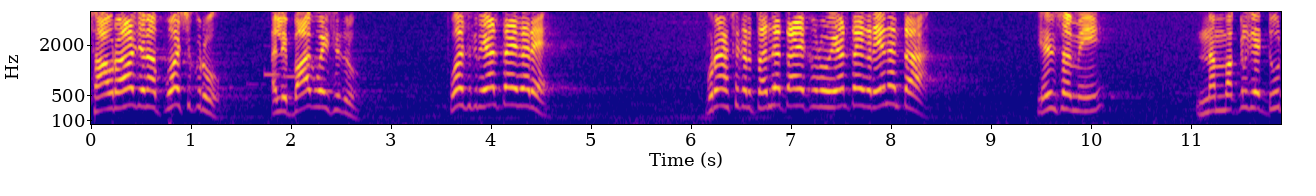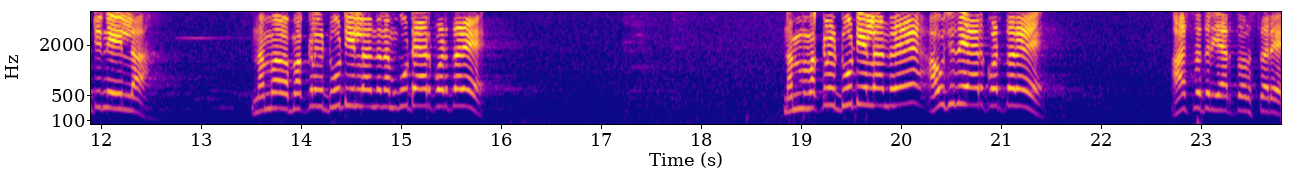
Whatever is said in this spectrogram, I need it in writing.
ಸಾವಿರಾರು ಜನ ಪೋಷಕರು ಅಲ್ಲಿ ಭಾಗವಹಿಸಿದರು. ಪೋಷಕರು ಹೇಳ್ತಾ ಇದ್ದಾರೆ. ಗೃಹರಕ್ಷಕರ ತಂದೆ ತಾಯಿಗಳು ಹೇಳ್ತಾ ಇದ್ದಾರೆ, ಏನಂತ? ಏನು ಸ್ವಾಮಿ, ನಮ್ಮ ಮಕ್ಕಳಿಗೆ ಡ್ಯೂಟಿನೇ ಇಲ್ಲ. ನಮ್ಮ ಮಕ್ಕಳಿಗೆ ಡ್ಯೂಟಿ ಇಲ್ಲ ಅಂದರೆ ನಮ್ಗೆ ಊಟ ಯಾರು ಕೊಡ್ತಾರೆ? ನಮ್ಮ ಮಕ್ಕಳಿಗೆ ಡ್ಯೂಟಿ ಇಲ್ಲ ಅಂದರೆ ಔಷಧಿ ಯಾರು ಕೊಡ್ತಾರೆ? ಆಸ್ಪತ್ರೆಗೆ ಯಾರು ತೋರಿಸ್ತಾರೆ?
